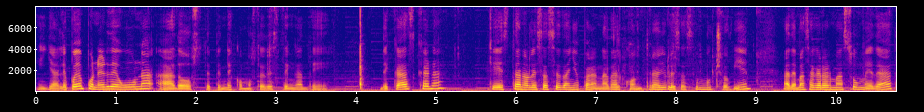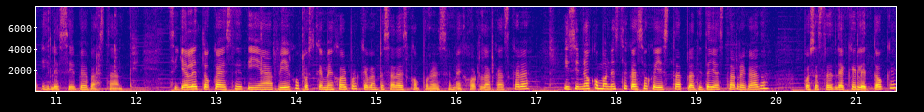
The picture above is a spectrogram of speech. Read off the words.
y ya le pueden poner de una a dos depende como ustedes tengan de, de cáscara que esta no les hace daño para nada al contrario les hace mucho bien además agarrar más humedad y les sirve bastante si ya le toca este día riego, pues qué mejor porque va a empezar a descomponerse mejor la cáscara. Y si no, como en este caso que ya esta plantita ya está regada, pues hasta el día que le toque.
